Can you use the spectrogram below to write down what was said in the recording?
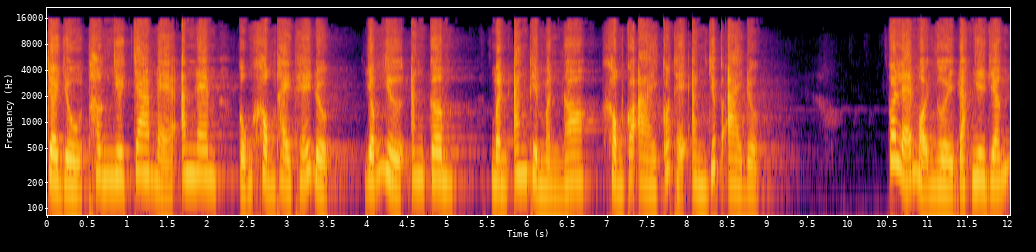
Cho dù thân như cha mẹ anh em cũng không thay thế được, giống như ăn cơm, mình ăn thì mình no, không có ai có thể ăn giúp ai được. Có lẽ mọi người đặt nghi vấn,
